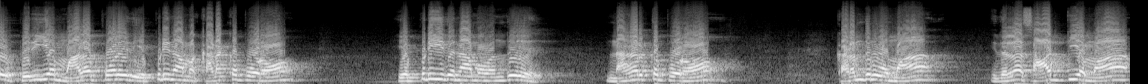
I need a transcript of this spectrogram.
ஒரு பெரிய மலை போல் இது எப்படி நாம் கடக்க போகிறோம் எப்படி இதை நாம் வந்து நகர்த்த போகிறோம் கடந்துருவோமா? இதெல்லாம் சாத்தியமா?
